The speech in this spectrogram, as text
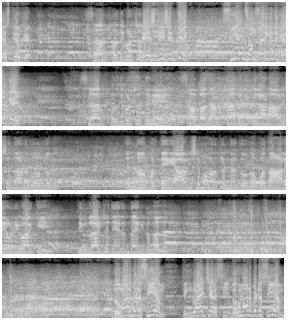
യെസ് കേൾക്ക്. സർ പ്രതിപക്ഷത്തിന് സി എം സംസാരിക്കുന്നത് കേൾക്ക്. സർ പ്രതിപക്ഷത്തിന് സഭ നടത്താതിരിക്കലാണ് ആവശ്യം എന്നാണ് തോന്നുന്നത്. എന്തോ പ്രത്യേക ആവശ്യം അവർക്കുണ്ടെന്ന് തോന്നുന്നു. അപ്പോൾ നാളെ ഒഴിവാക്കി തിങ്കളാഴ്ച ചേരുന്നതായിരിക്കും നല്ലത്. ബഹുമാനപ്പെട്ട സി എം തിങ്കളാഴ്ച സി- ബഹുമാനപ്പെട്ട സി എം.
